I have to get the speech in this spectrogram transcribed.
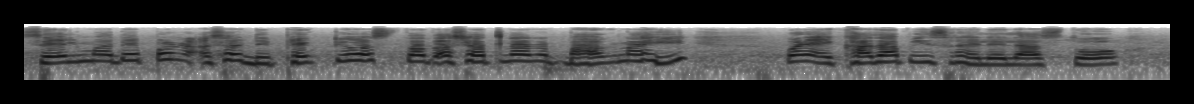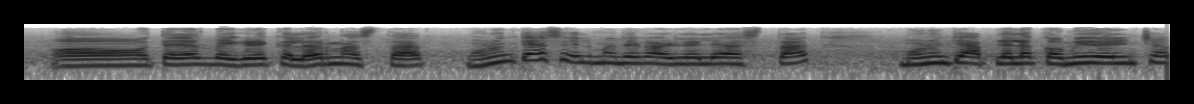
सेलमध्ये पण असं डिफेक्टिव्ह असतात अशातला भाग नाही. पण एखादा पीस राहिलेला असतो. त्याच्यात वेगळे कलर नसतात. म्हणून त्या सेलमध्ये काढलेले असतात. म्हणून ते आपल्याला कमी रेंजच्या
